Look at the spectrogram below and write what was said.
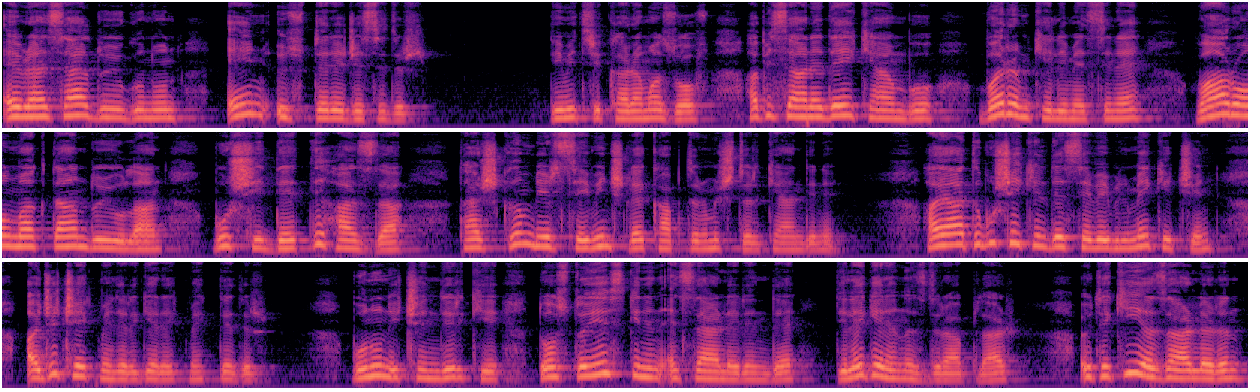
evrensel duygunun en üst derecesidir. Dimitri Karamazov hapishanedeyken bu varım kelimesine var olmaktan duyulan bu şiddetli hazda taşkın bir sevinçle kaptırmıştır kendini. Hayatı bu şekilde sevebilmek için acı çekmeleri gerekmektedir. Bunun içindir ki Dostoyevski'nin eserlerinde dile gelen ızdıraplar, öteki yazarların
